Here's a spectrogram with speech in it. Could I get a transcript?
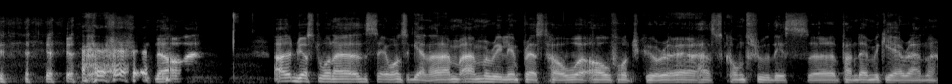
no, I just want to say once again, that I'm I'm really impressed how how Photocure uh, has come through this uh, pandemic year, and uh,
